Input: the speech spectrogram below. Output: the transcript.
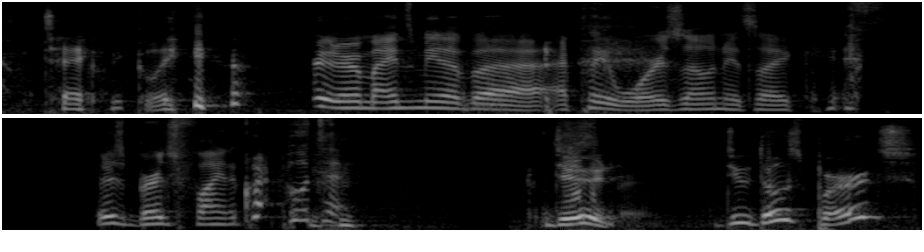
technically. it reminds me of uh, I play Warzone. It's like there's birds flying. The Crap, what's that? Dude, dude, those birds,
